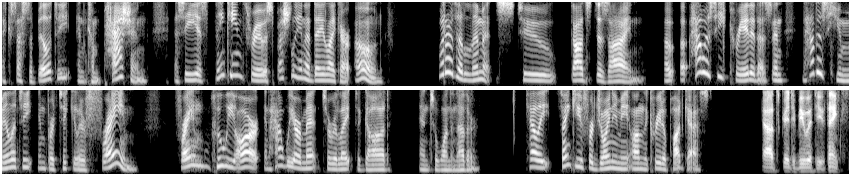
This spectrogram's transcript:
accessibility and compassion as he is thinking through, especially in a day like our own, what are the limits to God's design? Uh, uh, how has He created us, and, and how does humility, in particular, frame frame who we are and how we are meant to relate to God and to one another? Kelly, thank you for joining me on the Credo podcast. Oh, it's great to be with you. Thanks.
